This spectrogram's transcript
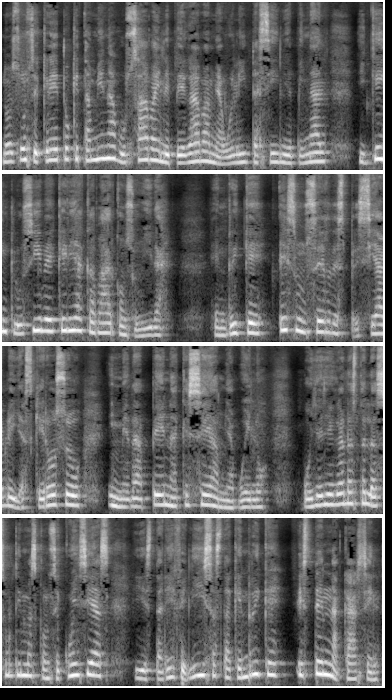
No es un secreto que también abusaba y le pegaba a mi abuelita Silvia Pinal y que inclusive quería acabar con su vida. Enrique es un ser despreciable y asqueroso y me da pena que sea mi abuelo. Voy a llegar hasta las últimas consecuencias y estaré feliz hasta que Enrique esté en la cárcel.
